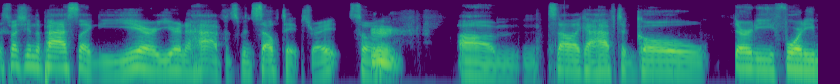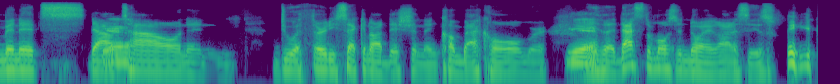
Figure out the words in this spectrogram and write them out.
especially in the past like year, year and a half, it's been self tapes, right? So mm. um it's not like I have to go 30, 40 minutes downtown yeah. and do a 30 second audition and come back home or yeah. that's the most annoying honestly is you get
